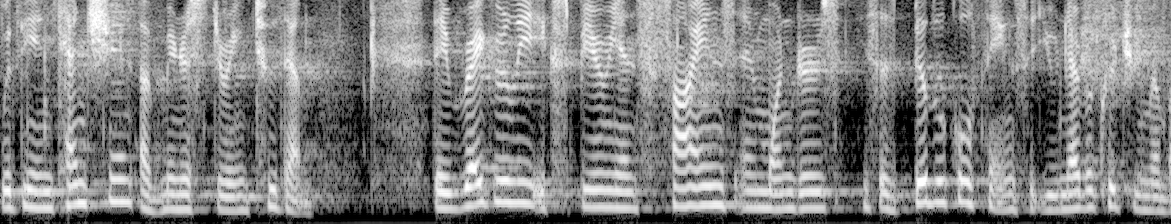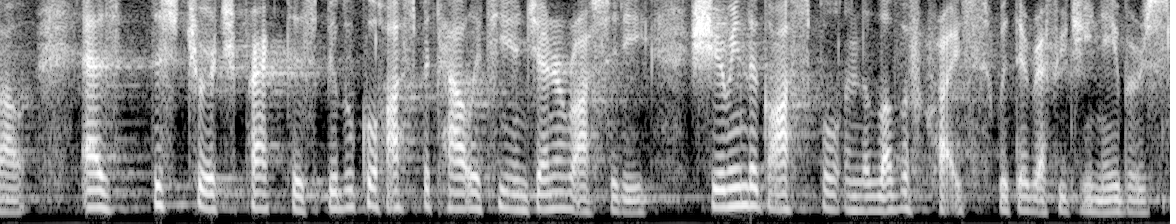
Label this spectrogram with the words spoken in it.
with the intention of ministering to them. They regularly experience signs and wonders, he says, biblical things that you never could dream about, as this church practiced biblical hospitality and generosity, sharing the gospel and the love of Christ with their refugee neighbors.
